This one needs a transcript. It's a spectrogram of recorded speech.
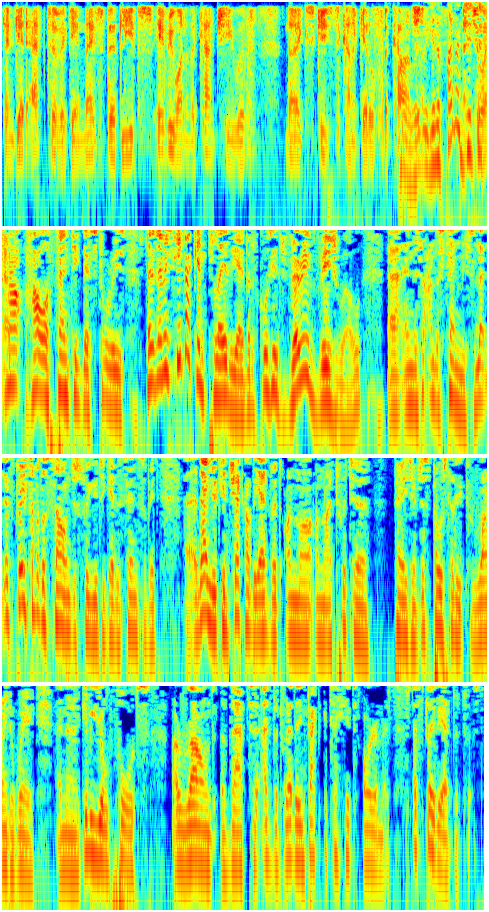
can get active again, that, that leaves everyone in the country with no excuse to kind of get off the couch. Right, we're going to find out just how, how authentic that story is. Let, let, me see if I can play the ad, but of course it's very visual uh, and understand me. So let, us play some of the sound just for you to get a sense of it, uh, and then you can check out the advert on my on my Twitter page. I've just posted it right away, and uh, give me your thoughts around that advert, whether in fact it's a hit or a miss. Let's play the advert first.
